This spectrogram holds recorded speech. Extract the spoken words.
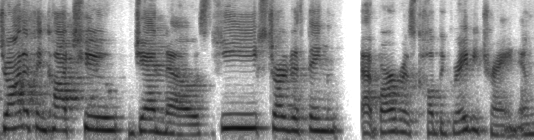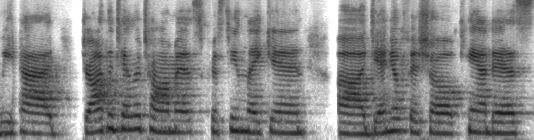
Jonathan Katu, Jen knows, he started a thing at Barbara's called the Gravy Train, and we had Jonathan Taylor Thomas, Christine Lakin, uh, Danielle Fishel, Candace,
